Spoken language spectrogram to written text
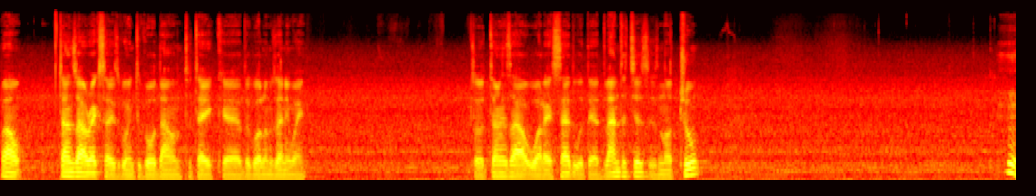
Well, turns out Rek'Sai is going to go down to take uh, the golems anyway. So it turns out what I said with the advantages is not true. Hmm.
